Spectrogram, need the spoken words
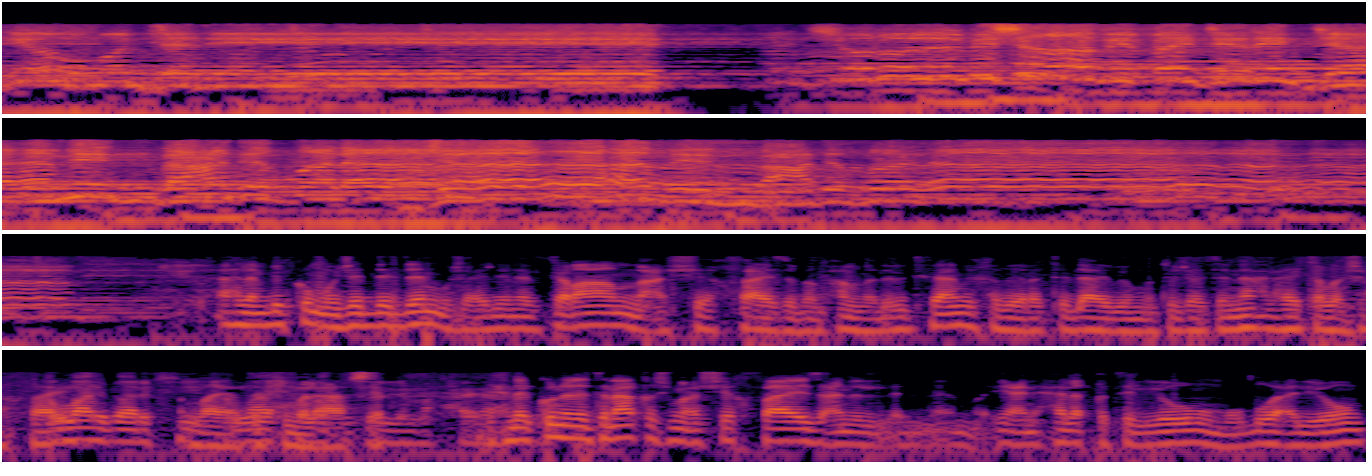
يوم جديد. أهلا بكم مجددا مشاهدينا الكرام مع الشيخ فايز بن محمد الكتامي خبير التداوي بمنتجات النحل. حياك الله شيخ فايز. الله يبارك فيك. الله يعطيكم حياك إحنا كنا نتناقش مع الشيخ فايز عن يعني حلقة اليوم وموضوع اليوم.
